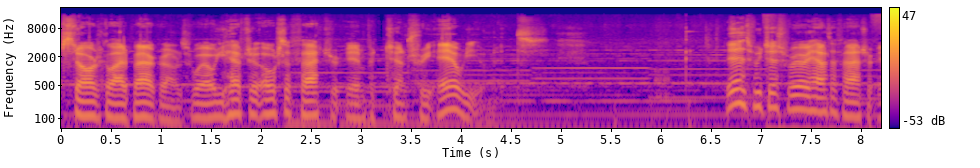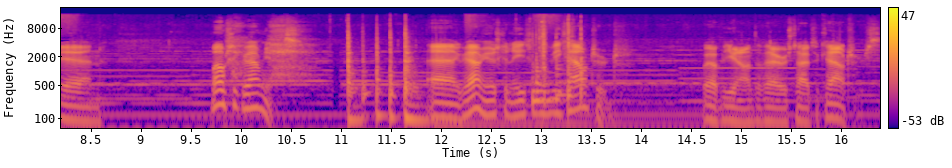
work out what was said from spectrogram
Star Glide backgrounds. Well, you have to also factor in potentially air units. This, we just really have to factor in mostly ground units. And ground units can easily be countered. Well, you know, the various types of counters.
